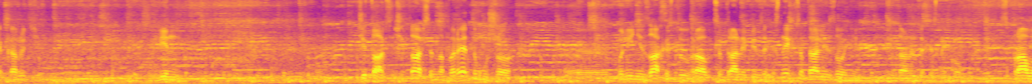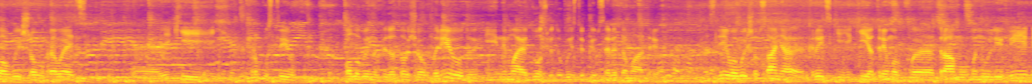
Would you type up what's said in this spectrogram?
як кажуть, він читався, читався наперед, тому що е, по лінії захисту грав центральний півзахисник в центральній зоні, центральним захисником. Справа вийшов гравець, е, який пропустив половину підготовчого періоду і не має досвіду виступів серед аматорів. Зліва вийшов Саня Крицький, який отримав е, травму в минулій грі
